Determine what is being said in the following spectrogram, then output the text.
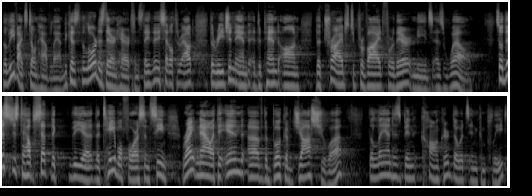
the Levites don't have land because the Lord is their inheritance. They, they settle throughout the region and depend on the tribes to provide for their needs as well. So, this is just to help set the, the, uh, the table for us and seeing right now at the end of the book of Joshua, the land has been conquered, though it's incomplete,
